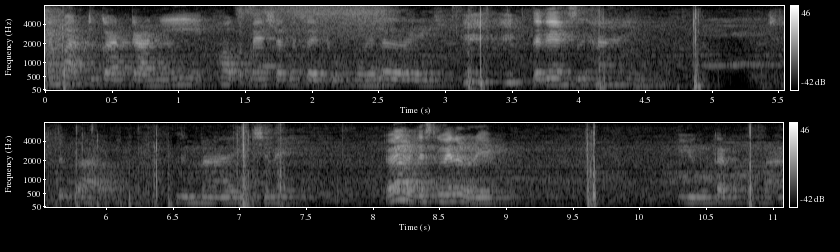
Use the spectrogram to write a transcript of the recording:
น้ำบัตรตุการการนี้ พ่อกับแม่ฉันไม่เคยถูกหวยเลย แต่ก็ยังซื้อให้หรือเปล่าลืมไปใช่ไหมเออเดสเวทเลยอยู่กันคนมา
